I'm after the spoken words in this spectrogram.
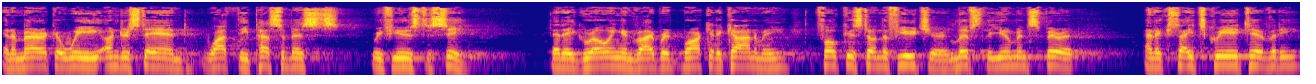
In America, we understand what the pessimists refuse to see that a growing and vibrant market economy focused on the future lifts the human spirit and excites creativity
